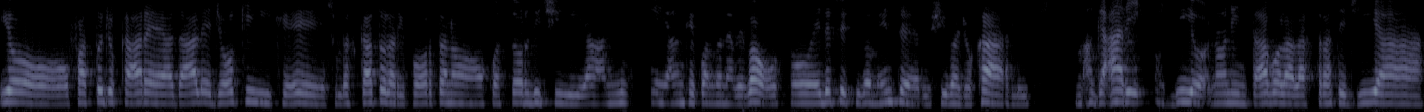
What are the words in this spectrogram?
io ho fatto giocare ad Ale giochi che sulla scatola riportano 14 anni, anche quando ne aveva 8, ed effettivamente riusciva a giocarli. Magari, oddio, non in tavola la strategia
